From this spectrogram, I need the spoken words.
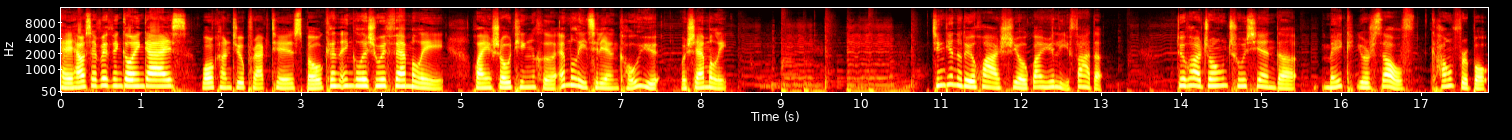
Hey, how's everything going, guys? Welcome to practice spoken English with Emily. 欢迎收听和 Emily 一起练口语，我是 Emily。今天的对话是有关于理发的。对话中出现的 "make yourself comfortable"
